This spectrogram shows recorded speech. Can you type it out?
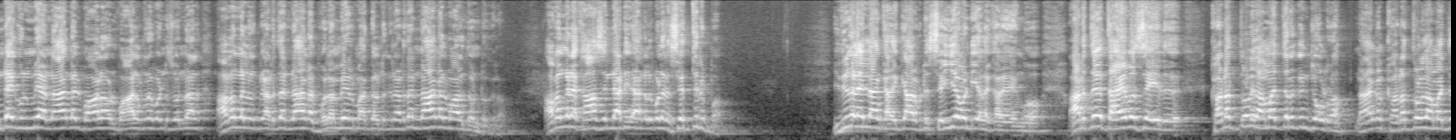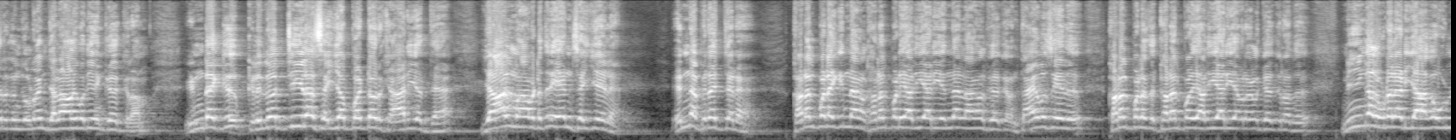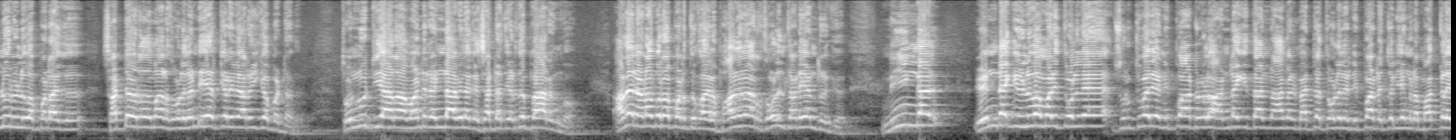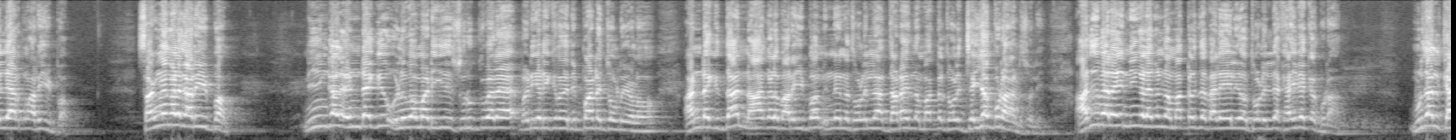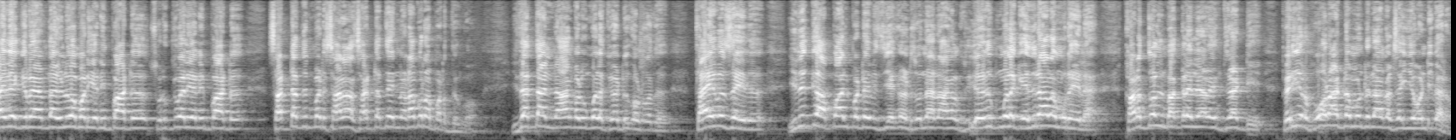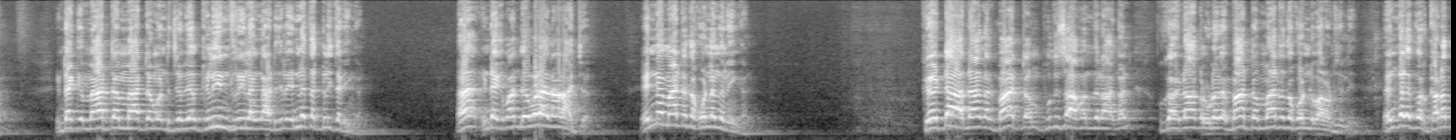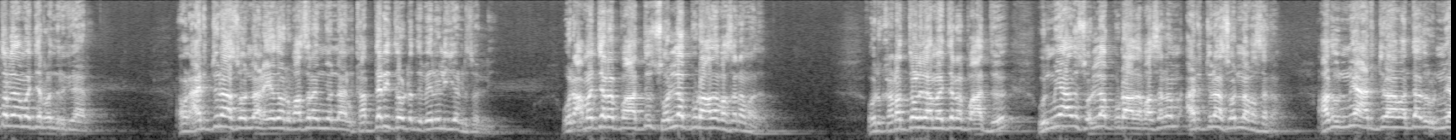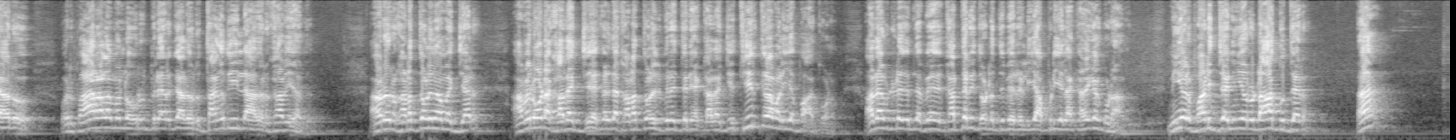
இன்றைக்கு உண்மையாக நாங்கள் வாழ வாழ்கிறோம் என்று சொன்னால் அவங்களுக்கு நடத்த நாங்கள் புலம்பெயர் மக்கள் இருக்கிற நாங்கள் வாழ்ந்து கொண்டிருக்கிறோம். அவங்கள காசு இல்லாட்டி நாங்கள் கூட செத்திருப்போம். இதுகளெல்லாம் கதைக்கா விட்டு செய்ய வேண்டியதை கதையுங்கோ. அடுத்தது தயவு செய்து கடத்தொழில் அமைச்சருக்குன்னு சொல்கிறோம் நாங்கள் கடத்தொழில் அமைச்சருக்குன்னு சொல்கிறோம் ஜனாதிபதியும் கேட்குறோம். இன்றைக்கு கிளிநொச்சியில் செய்யப்பட்ட ஒரு காரியத்தை யாழ் மாவட்டத்தில் ஏன் செய்யலை? என்ன பிரச்சனை? கடற்படைக்கு நாங்கள் கடற்படை அதிகாரி தான் நாங்கள் கேட்குறோம். தயவு செய்து கடற்படை கடற்படை அதிகாரி அவர்கள் கேட்கிறது. நீங்கள் உடனடியாக உள்ளூர் இழுவ படகு சட்டவிரோதமான சூழல் என்று ஏற்கனவே அறிவிக்கப்பட்டது. தொண்ணூற்றி ஆறாம் ஆண்டு ரெண்டாம் விலக்கு சட்டத்தை எடுத்து பாருங்க. அதை நடைமுறைப்படுத்துங்க. அதில் பதினாறு தொழில் தடையன் இருக்கு. நீங்கள் இன்றைக்கு இழுவமணி தொழிலை சுருக்குவதையை நிப்பாட்டுகளோ அன்றைக்கு தான் நாங்கள் மற்ற தொழிலை நிப்பாட்ட சொல்லி எங்களோட மக்கள் எல்லாருக்கும் அறிவிப்போம். சங்கங்களுக்கு அறிவிப்போம். நீங்கள் இன்றைக்கு உழுவமடி சுருக்குவலை வெடியடிக்கிறத நிப்பாட்ட சொல்கிறீங்களோ அன்றைக்கு தான் நாங்களும் அறிவிப்போம் இன்னென்ன தொழிலாக தடை இந்த மக்கள் தொழில் செய்யக்கூடாதுன்னு சொல்லி. அதுவரை நீங்கள் எங்கள் மக்கள் இந்த விலையிலையோ தொழிலில் கை வைக்கக்கூடாது. முதல் கை வைக்கிறதா இருந்தால் இழுவமடியை அனுப்பாட்டு சுருக்குவலியை அனுப்பாட்டு சட்டத்தின்படி ச- சட்டத்தை நடைமுறைப்படுத்துங்கோ. இதைத்தான் நாங்கள் உங்களை கேட்டுக்கொள்வது தயவு செய்து இதுக்கு அப்பாற்பட்ட விஷயங்கள் சொன்னால் நாங்கள் எது- உங்களுக்கு எதிரான முறையில் கடத்தொழில் மக்கள் எல்லாரையும் திரட்டி பெரிய ஒரு போராட்டம் ஒன்று நாங்கள் செய்ய வேண்டி வரும். இன்றைக்கு மேட்டம் மேட்டம் என்று சொல்லி கிளீன் ஸ்ரீலங்கா சொல்லி என்ன தக்களி தரீங்க? ஆ? இன்றைக்கு வந்து எவ்வளோ நாள் ஆச்சு? என்ன மேட்டத்தை கொண்டு வந்து நீங்கள்? கேட்டால் நாங்கள் மாற்றம் புதுசாக வந்து நாங்கள் நாங்கள் உடனே மாற்றம் மாற்றத்தை கொண்டு வரோம்னு சொல்லி. எங்களுக்கு ஒரு கடத்தொழில் அமைச்சர் வந்திருக்கிறார். அவன் அர்ஜுனா சொன்னான் ஏதோ ஒரு வசனம் சொன்னான் கத்தரி தோட்டத்து வெறுளி என்று சொல்லி. ஒரு அமைச்சரை பார்த்து சொல்லக்கூடாத வசனம் அது. ஒரு கடத்தொழில் அமைச்சரை பார்த்து உண்மையாக சொல்லக்கூடாத வசனம் அர்ஜுனா சொன்ன வசனம். அது உண்மையாக அர்ஜுனா வந்து அது உண்மையாக ஒரு ஒரு பாராளுமன்ற உறுப்பினருக்கு அது ஒரு தகுதி இல்லாத ஒரு கதை அது. அவர் ஒரு கடத்தொழில் அமைச்சர். அவரோட கதைச்சு எங்கள்கிட்ட கடத்தொழில் பிரச்சனையை கதைச்சு தீர்க்கிற வழியை பார்க்கணும். அதை விட்டு இந்த கத்தரி தோட்டத்து பேர் வெளியே அப்படியெல்லாம் கதைக்கக்கூடாது. நீ ஒரு படித்த நீ ஒரு டாக்குத்தர். ஆ?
